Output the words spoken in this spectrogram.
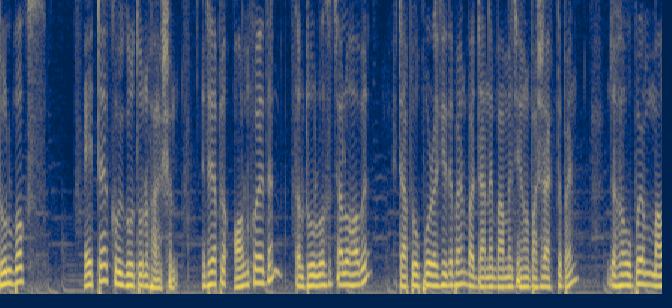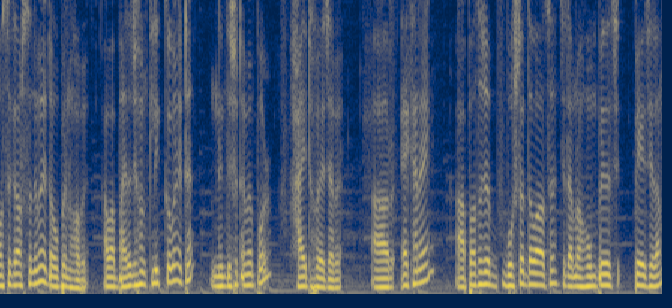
টুল বক্স এটা খুবই গুরুত্বপূর্ণ ফাংশন এটা আপনি অন করে দেন, তাহলে টুল বক্স চালু হবে। এটা আপনি উপরে রেখে দিতে পারেন বা ডানে বামে যে কোনো পাশে রাখতে পারেন। যখন উপরে মাউসে কার্সর নেবেন এটা ওপেন হবে। আবার বাইরে যখন ক্লিক করবেন, এটা নির্দিষ্ট টাইমের পর হাইড হয়ে যাবে। আর এখানে আপাতত যে বুস্টার দেওয়া আছে, যেটা আমরা হোম পেজে পেয়েছিলাম,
